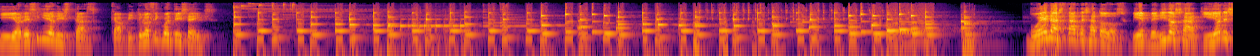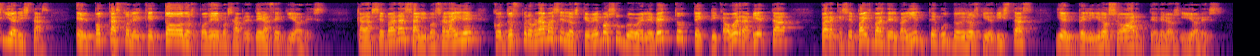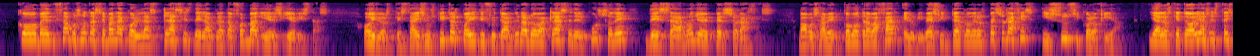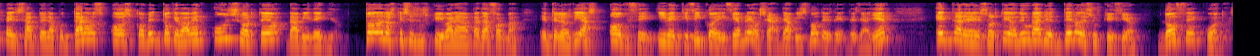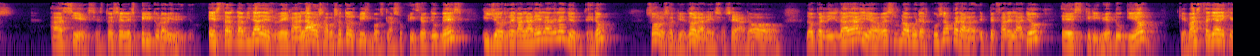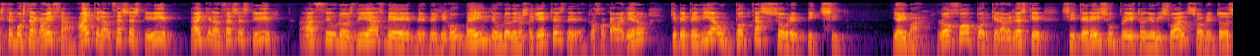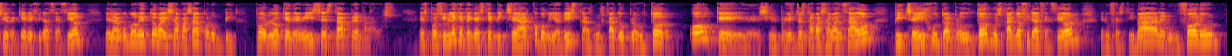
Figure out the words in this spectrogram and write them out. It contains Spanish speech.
Guiones y guionistas, capítulo 56. Buenas tardes a todos, bienvenidos a Guiones y guionistas, el podcast con el que todos podemos aprender a hacer guiones. Cada semana salimos al aire con dos programas en los que vemos un nuevo elemento, técnica o herramienta para que sepáis más del valiente mundo de los guionistas y el peligroso arte de los guiones. Comenzamos otra semana con las clases de la plataforma Guiones y Guionistas. Hoy los que estáis suscritos podéis disfrutar de una nueva clase del curso de Desarrollo de Personajes. Vamos a ver cómo trabajar el universo interno de los personajes y su psicología. Y a los que todavía os estáis pensando en apuntaros, os comento que va a haber un sorteo navideño. Todos los que se suscriban a la plataforma entre los días 11 y 25 de diciembre, o sea, ya mismo, desde, desde ayer, entran en el sorteo de un año entero de suscripción. 12 cuotas. Así es, esto es el espíritu navideño. Estas navidades regalaos a vosotros mismos la suscripción de un mes y yo os regalaré la del año entero. Solo son 10 dólares, o sea, no, no perdéis nada y es una buena excusa para empezar el año escribiendo un guion. Que basta ya de que esté en vuestra cabeza. Hay que lanzarse a escribir. Hay que lanzarse a escribir. Hace unos días me, me, llegó un mail de uno de los oyentes, de Rojo Caballero, que me pedía un podcast sobre pitching. Y ahí va, rojo, porque la verdad es que si tenéis un proyecto audiovisual, sobre todo si requiere financiación, en algún momento vais a pasar por un pitch, por lo que debéis estar preparados. Es posible que tengáis que pitchear como guionistas buscando un productor, o que, si el proyecto está más avanzado, pitchéis junto al productor buscando financiación en un festival, en un fórum,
